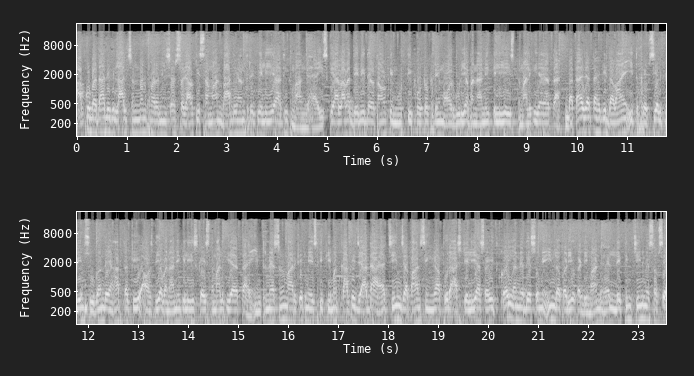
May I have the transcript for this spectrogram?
आपको बता दें कि लाल चंदन फर्नीचर, सजावटी सामान वाद्य यंत्र के लिए अधिक मांग है। इसके अलावा देवी देवताओं की मूर्ति, फ़ोटो फ्रेम और गुड़िया बनाने के लिए इस्तेमाल किया जाता है। बताया जाता है की दवाएँ इत फेसियल क्रीम, सुगंध यहाँ तक की औषधियाँ बनाने के लिए इसका इस्तेमाल किया जाता है। इंटरनेशनल मार्केट में इसकी कीमत काफ़ी ज़्यादा है। चीन, जापान, सिंगापुर, ऑस्ट्रेलिया सहित कई अन्य देशों में इन लकड़ियों का डिमांड है, लेकिन चीन में सबसे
